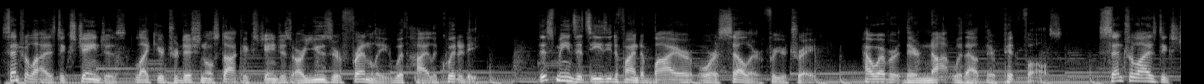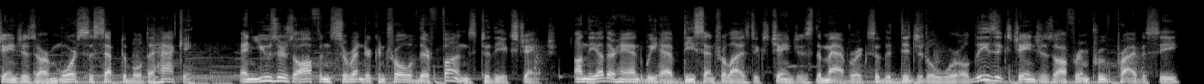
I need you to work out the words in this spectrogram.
Centralized exchanges, like your traditional stock exchanges, are user-friendly with high liquidity. This means it's easy to find a buyer or a seller for your trade. However, they're not without their pitfalls. Centralized exchanges are more susceptible to hacking, and users often surrender control of their funds to the exchange. On the other hand, we have decentralized exchanges, the mavericks of the digital world. These exchanges offer improved privacy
